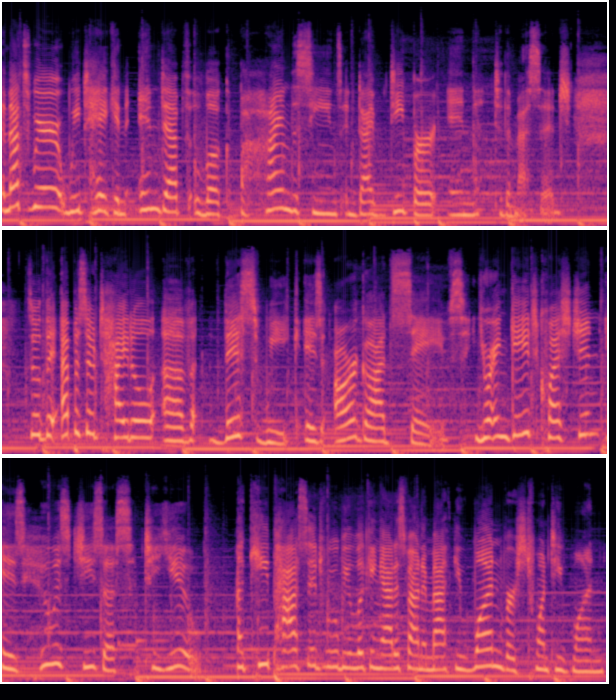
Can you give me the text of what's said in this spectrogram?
And that's where we take an in depth look behind the scenes and dive deeper into the message. So, the episode title of this week is Our God Saves. Your engaged question is Who is Jesus to you? A key passage we will be looking at is found in Matthew 1, verse 21.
